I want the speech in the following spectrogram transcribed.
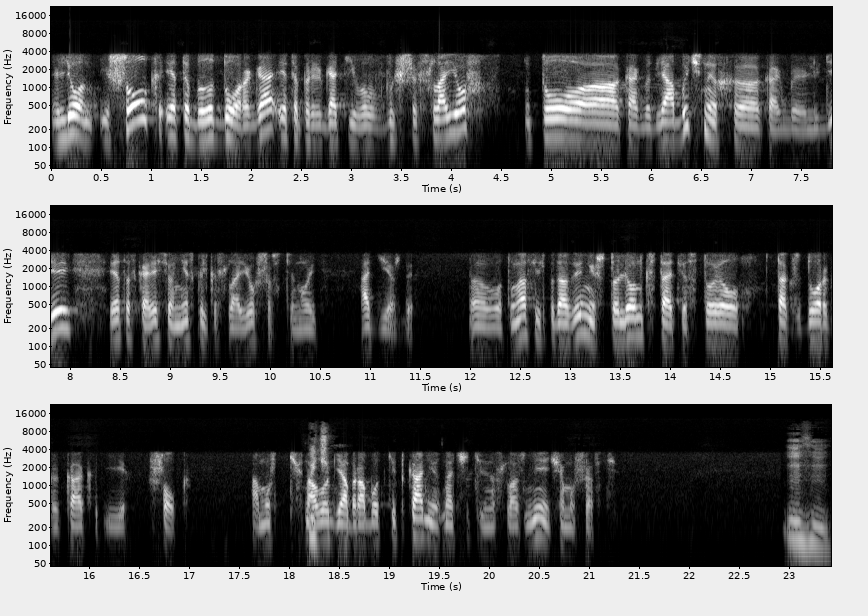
лен и шелк это было дорого, это прерогатива высших слоев, то а, как бы для обычных э, как бы людей это, скорее всего, несколько слоев шерстяной одежды. Э, вот. У нас есть подозрение, что лен, кстати, стоил так же дорого, как и шелк. А может, технология обработки ткани значительно сложнее, чем у шерсти. Угу.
